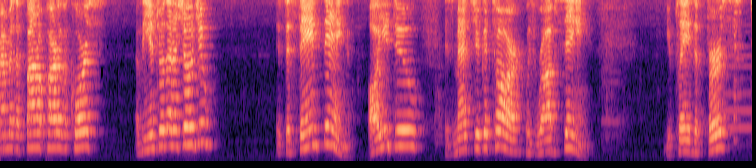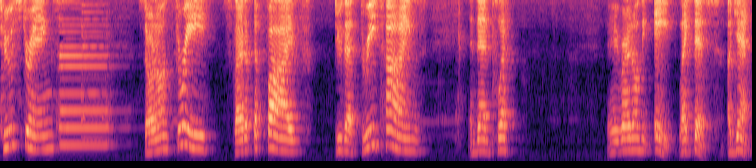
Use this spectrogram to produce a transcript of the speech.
Remember the final part of the chorus of the intro that I showed you? It's the same thing. All you do is match your guitar with Rob singing. You play the first two strings, start on three, slide up to five, do that three times, and then play a right on the eight, like this, again.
